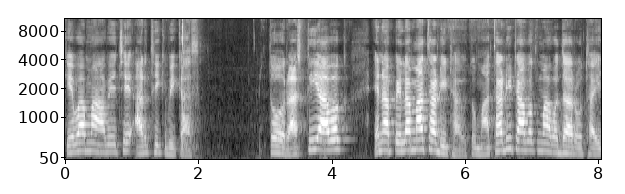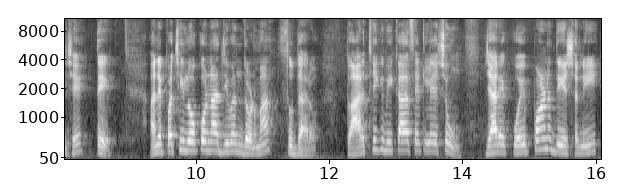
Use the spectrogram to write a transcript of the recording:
કહેવામાં આવે છે આર્થિક વિકાસ. તો રાષ્ટ્રીય આવક એના પહેલાં માથાદીઠ આવે તો માથાદીઠ આવકમાં વધારો થાય છે તે. અને પછી લોકોના જીવન ધોરણમાં સુધારો. તો આર્થિક વિકાસ એટલે શું? જ્યારે કોઈ પણ દેશની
